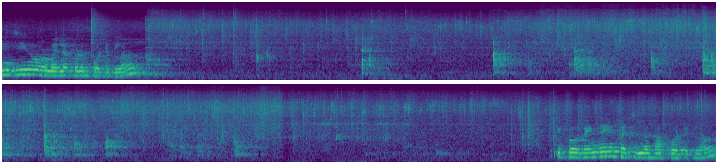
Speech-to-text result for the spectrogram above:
இஞ்சியும் வெள்ளைப்படம் போட்டுக்கலாம். இப்போ வெங்காயம் பச்சை மிளகாய் போட்டுக்கலாம்.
